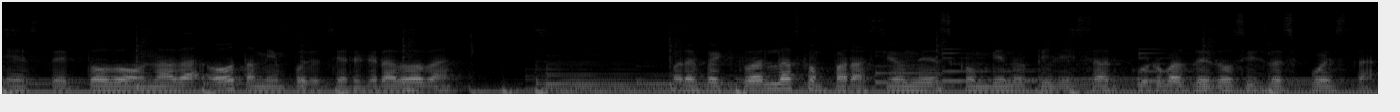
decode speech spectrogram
este, todo o nada o también puede ser graduada. Para efectuar las comparaciones conviene utilizar curvas de dosis-respuesta.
